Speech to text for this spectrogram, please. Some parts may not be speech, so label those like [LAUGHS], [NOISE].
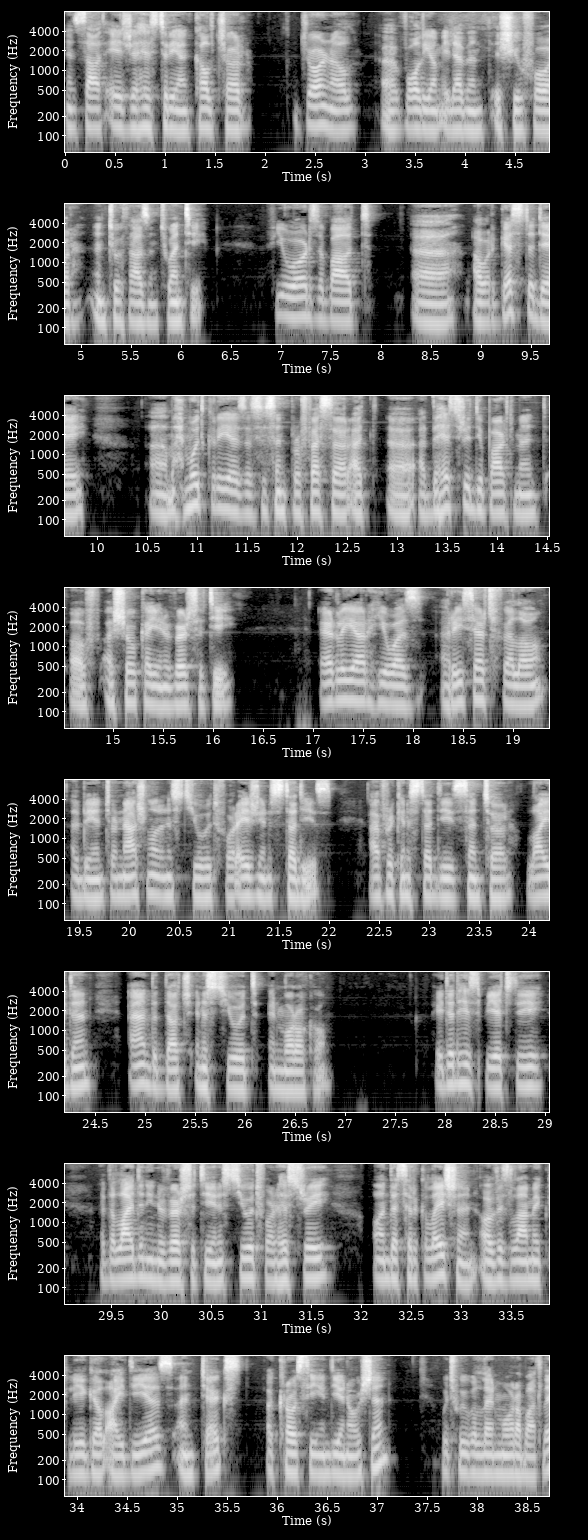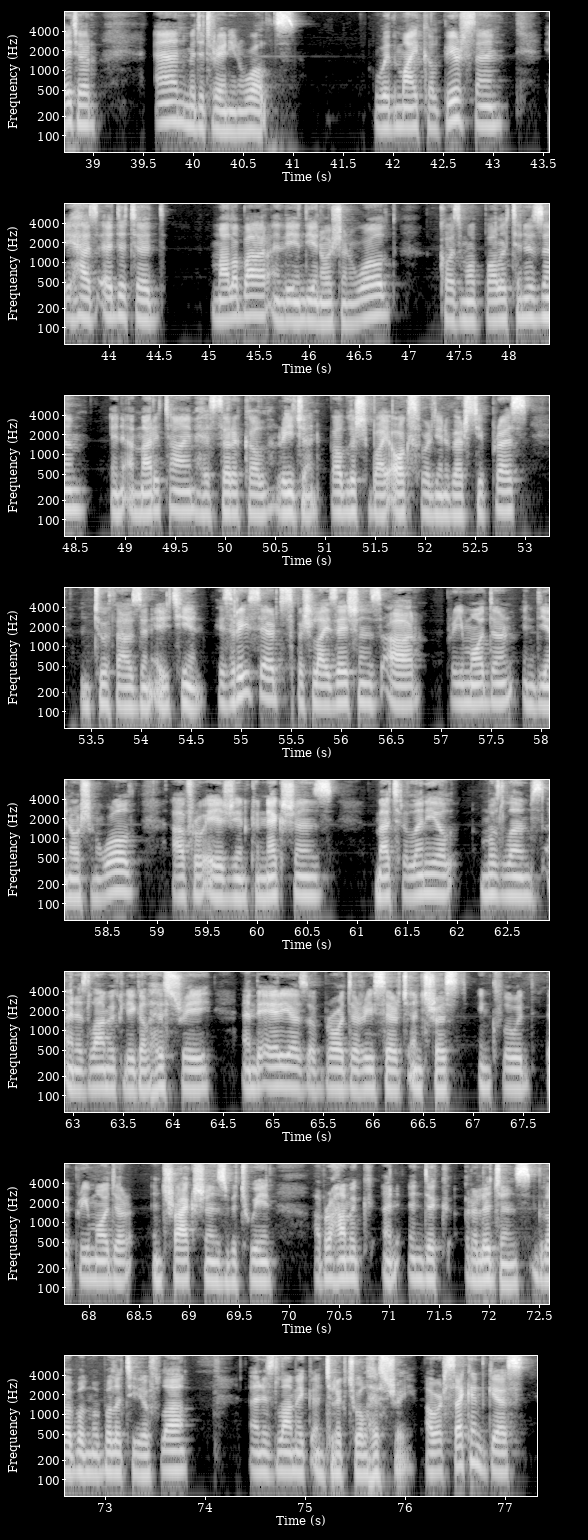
in South Asia History and Culture Journal, uh, Volume 11, Issue 4, in 2020. A few words about uh, our guest today. Uh, Mahmoud Kooria is assistant professor at, uh, at the history department of Ashoka University. Earlier, he was a research fellow at the International Institute for Asian Studies African Studies Center, Leiden, and the Dutch Institute in Morocco. He did his PhD at the Leiden University Institute for History on the circulation of Islamic legal ideas and texts across the Indian Ocean, which we will learn more about later, and Mediterranean worlds. With Michael Pearson, he has edited Malabar and the Indian Ocean World, Cosmopolitanism, in a maritime historical region, published by Oxford University Press in 2018. His research specializations are pre modern Indian Ocean world, Afro Asian connections, matrilineal Muslims, and Islamic legal history. And the areas of broader research interest include the pre modern interactions between Abrahamic and Indic religions, global mobility of law, and Islamic intellectual history. Our second guest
